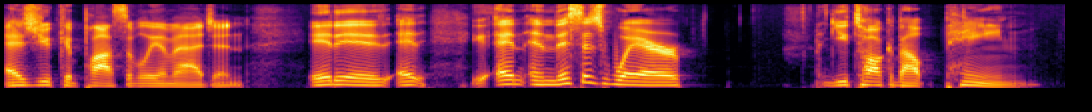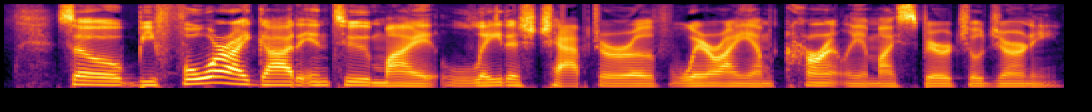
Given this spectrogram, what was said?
as you could possibly imagine. It is, it, and and this is where you talk about pain. So before I got into my latest chapter of where I am currently in my spiritual journey,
